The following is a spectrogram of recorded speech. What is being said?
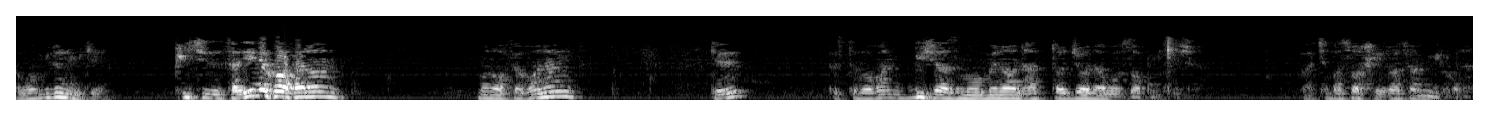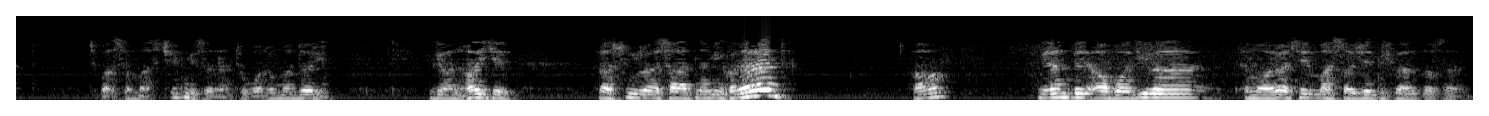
و ما می‌دونیم که پیچیده ترین کافران منافقانند که اتفاقا بیش از مؤمنان حتی جان و می‌کشن و چه بسا خیرات هم می‌کنند. چه بسا مسجد می‌زنند. تو قرآن ما داریم. میگه آنهایی که رسول را اطاعت نمی کنند ها میرن به آبادی و امارات مساجد می‌پردازند.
